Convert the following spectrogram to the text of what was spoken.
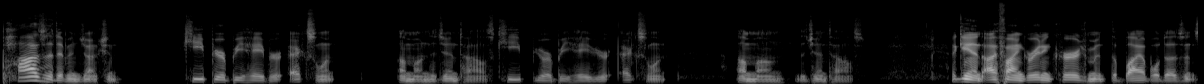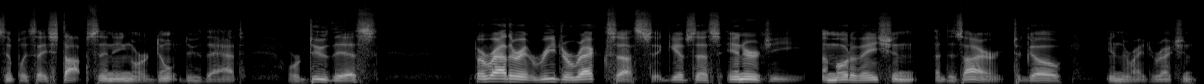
positive injunction keep your behavior excellent among the Gentiles. Keep your behavior excellent among the Gentiles. Again, I find great encouragement. The Bible doesn't simply say stop sinning or don't do that or do this, but rather it redirects us. It gives us energy, a motivation, a desire to go in the right direction.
